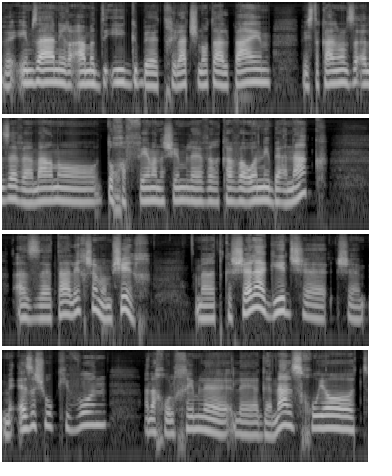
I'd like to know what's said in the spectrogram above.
ואם זה היה נראה מדאיג בתחילת שנות האלפיים, והסתכלנו על זה, על זה ואמרנו, דוחפים אנשים לעבר קו העוני בענק, אז זה תהליך שממשיך. זאת אומרת, קשה להגיד ש, שמאיזשהו כיוון אנחנו הולכים ל, להגנה על זכויות,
